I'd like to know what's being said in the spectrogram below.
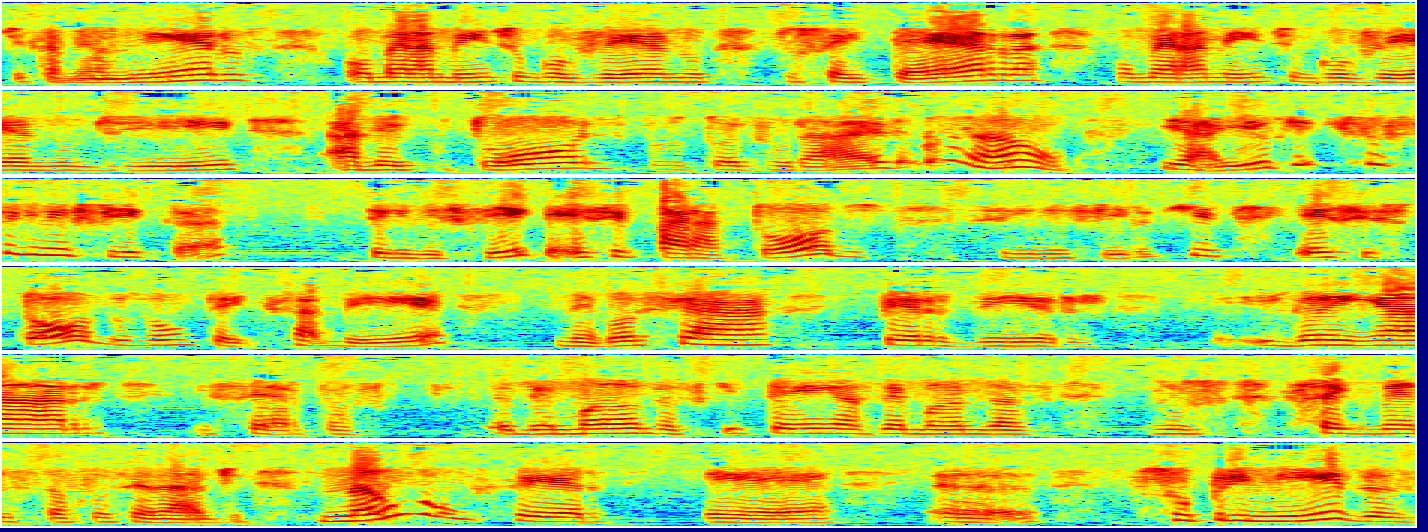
de caminhoneiros, ou meramente um governo do sem terra, ou meramente um governo de agricultores, produtores rurais. Não. E aí o que, que isso significa? Significa, esse para todos, significa que esses todos vão ter que saber negociar, perder e ganhar em certas demandas que tem as demandas dos segmentos da sociedade não vão ser é, é, suprimidas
